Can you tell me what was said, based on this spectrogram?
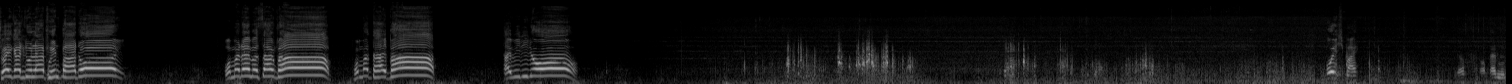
ช่วยกันดูแลผืนป่าด้วย ผมไม่ได้มาสร้างภาพ ผมมาถ่ายภาพ ถ่ายวิดีโอโอ้ยไป เดี๋ยวรอแป๊บนึง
